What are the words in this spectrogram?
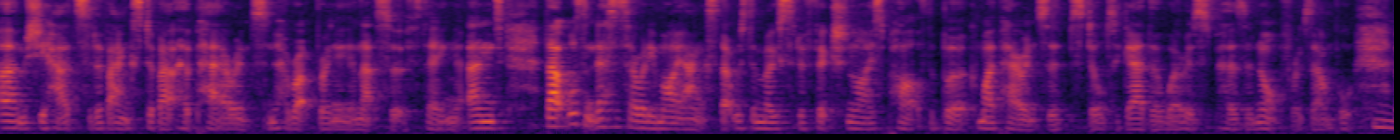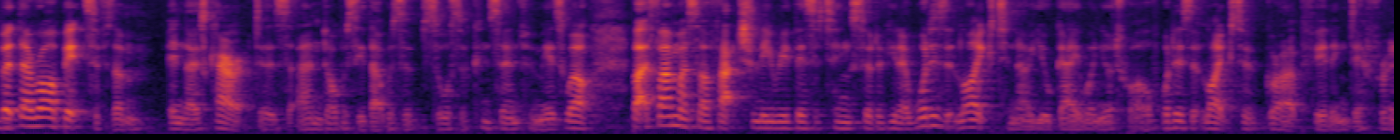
um, she had sort of angst about her parents and her upbringing and that sort of thing. And that wasn't necessarily my angst. That was the most sort of fictionalized part of the book. My parents are still together whereas hers are not for example. Mm. but there are bits of them in those characters and obviously that was a source of concern for me as well. But I found myself actually revisiting sort of you know what is it like to know you're gay when you're 12 what is it like to grow up feeling different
